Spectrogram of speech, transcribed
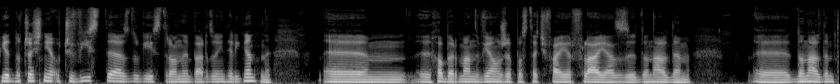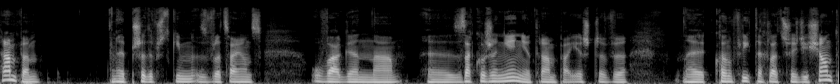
jednocześnie oczywisty, a z drugiej strony bardzo inteligentny Hoberman wiąże postać Firefly'a z Donaldem Donaldem Trumpem, przede wszystkim zwracając uwagę na zakorzenienie Trumpa jeszcze w konfliktach lat 60.,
